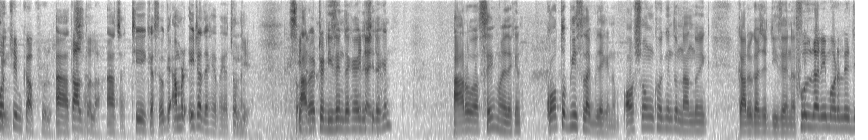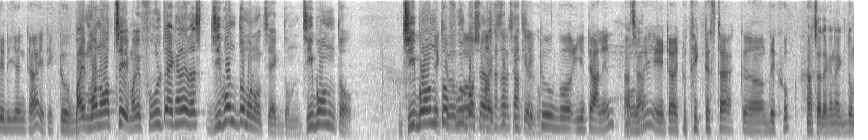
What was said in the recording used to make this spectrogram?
পশ্চিম কাফরুল আচ্ছা, তালতলা। আচ্ছা ঠিক আছে। ওকে আমরা এটা দেখাই ভাইয়া চলেন। জি। So, আরও একটা ডিজাইন দেখাই দিচ্ছি দেখেন। আরও আছে মানে দেখেন কত পিস লাগবে দেখেন। অসংখ্য কিন্তু নান্দনিক কারুকাজের ডিজাইন আছে। ফুলদানি মডেলের যে ডিজাইনটা এটা একটু ভাই মনে হচ্ছে মানে ফুলটা এখানে just জীবন্ত মনে হচ্ছে একদম জীবন্ত। জীবন্ত ফুল বসায় রাখছে ঠিক কাছে এরকম। একটু ইয়েটা আনেন আচ্ছা। এটা একটু থিকনেসটা দেখুক। আচ্ছা দেখেন একদম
